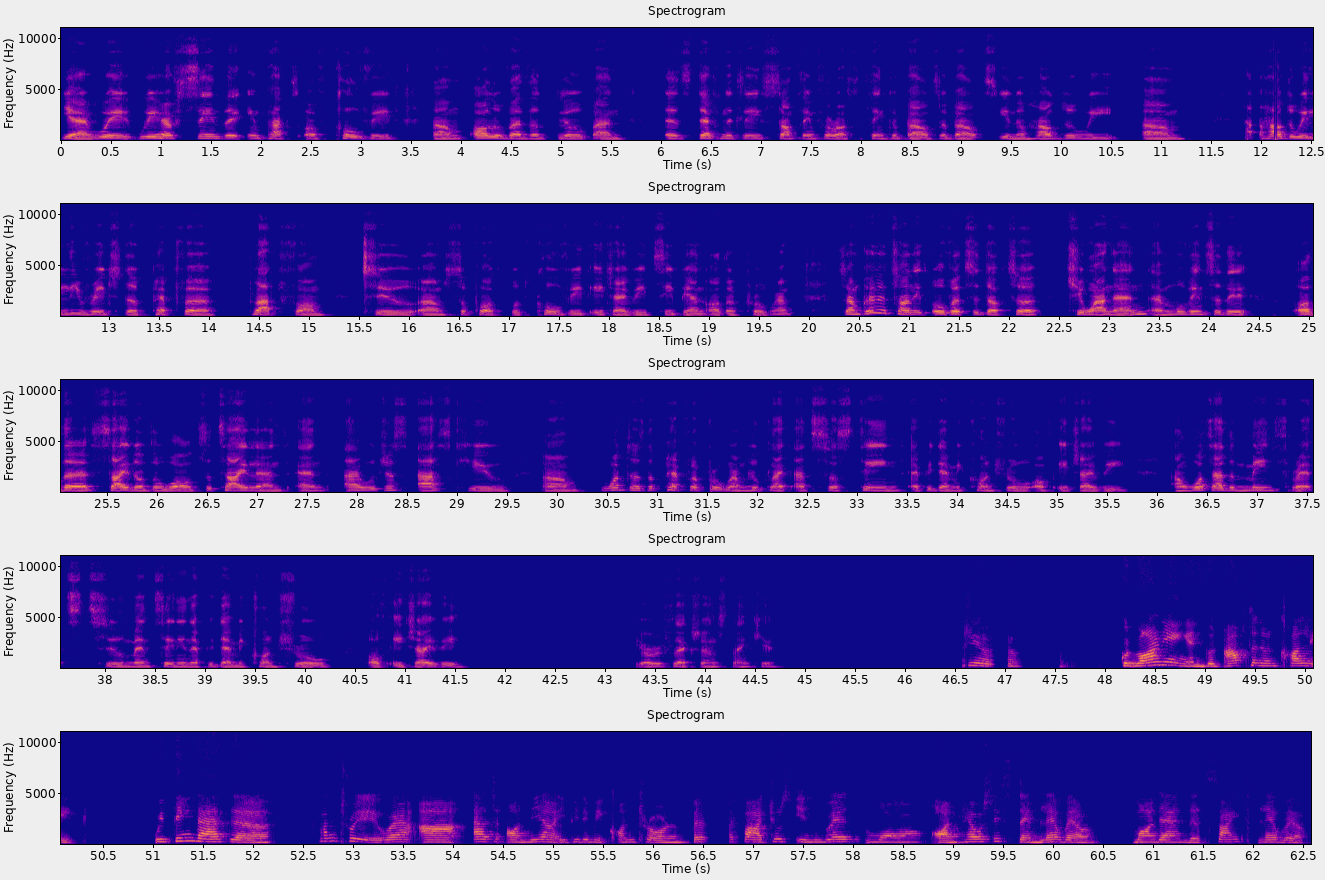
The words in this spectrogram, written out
yeah, we we have seen the impact of COVID um, all over the globe, and it's definitely something for us to think about. About you know how do we um, how do we leverage the PEPFAR platform to um, support both COVID, HIV, TB, and other programs. So I'm going to turn it over to Dr. Cheewanan and moving to the other side of the world, to Thailand. And I will just ask you um, what does the PEPFAR program look like at sustained epidemic control of HIV? And what are the main threats to maintaining epidemic control of HIV? Your reflections, thank you. Thank you. Good morning and good afternoon, colleague. we think that the country where are at or near epidemic control, PEPFAR should invest more on health system level more than the site level.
